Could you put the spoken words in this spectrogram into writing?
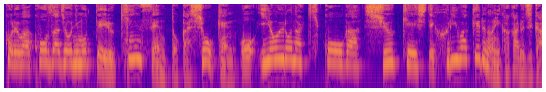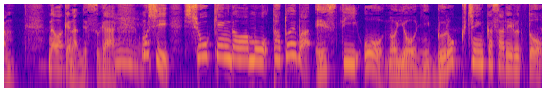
これは口座上に持っている金銭とか証券をいろいろな機構が集計して振り分けるのにかかる時間。なわけなんですが、もし証券側も例えば STO のようにブロックチェーン化されると、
